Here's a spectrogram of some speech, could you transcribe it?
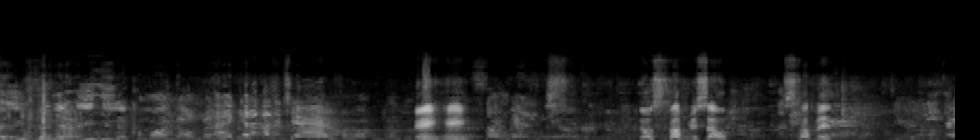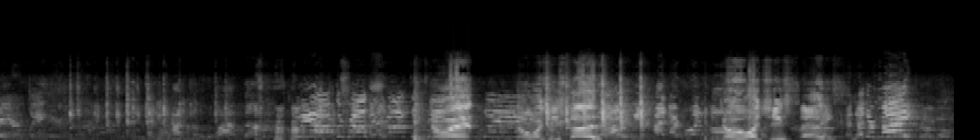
wait, easy there, easy there. Come on now, man. Alright, get up on the chair. Alright, fine, I'll- I'll do it. Hey, hey. Start embarrassing. Yo, stop yourself. Stop it. These are your wings. And you have to flap them. We have the restaurant to Do it. Do what she says. We had everyone Do what she says. Another mic!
